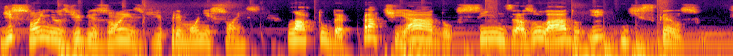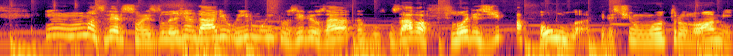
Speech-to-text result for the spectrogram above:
de sonhos, de visões, de premonições. Lá tudo é prateado, cinza, azulado e descanso. Em umas versões do legendário, Irmo inclusive usava, usava flores de papoula, que eles tinham um outro nome,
